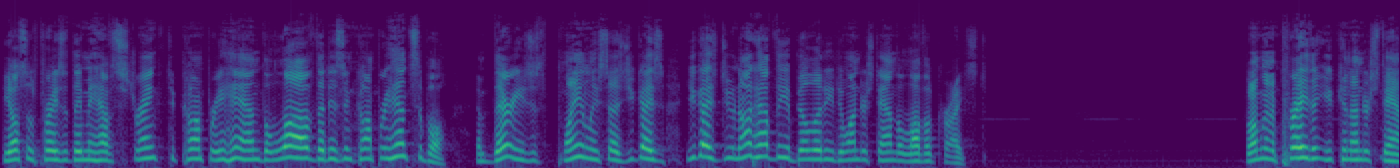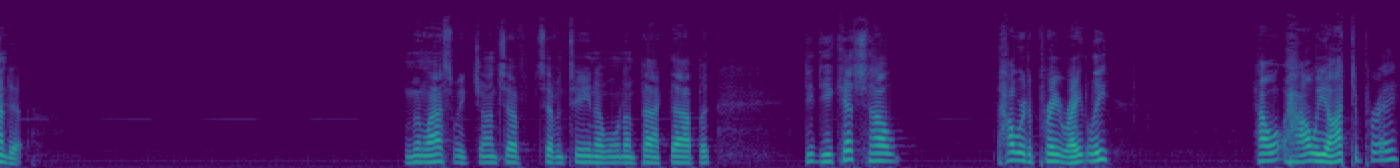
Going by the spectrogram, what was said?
He also prays that they may have strength to comprehend the love that is incomprehensible. And there he just plainly says, you guys, you guys do not have the ability to understand the love of Christ. But I'm going to pray that you can understand it. And then last week, John 17, I won't unpack that, but do, you catch how, how we're to pray rightly? How, how we ought to pray?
